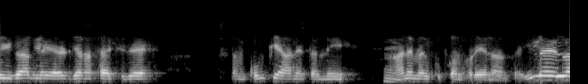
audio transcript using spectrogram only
ಈಗಾಗಲೇ ಎರಡು ಜನ ಸಾಯಿಸಿದೆ ನಮ್ ಕುಂಕಿ ಆನೆ ತನ್ನಿ ಆನೆ ಮೇಲೆ ಕುತ್ಕೊಂಡು ಹೊಡೆಯೋಣ ಅಂತ. ಇಲ್ಲ ಇಲ್ಲ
